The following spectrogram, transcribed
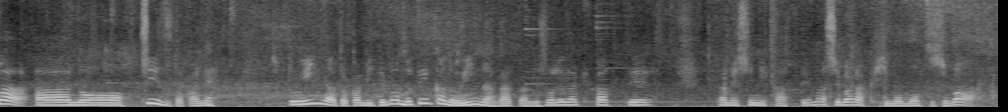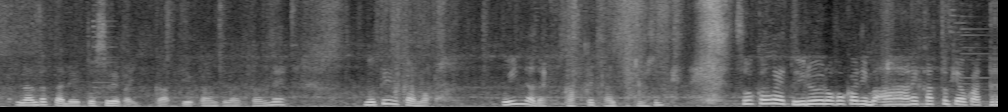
まあ、あの、チーズとかね、ちょっとウインナーとか見て、まあ無添加のウインナーがあったんで、それだけ買って、試しに買って、まあしばらく日も持つし、まあ、なんだったら冷凍すればいいかっていう感じだったんで、無添加のウインナーだけ買って帰ってきましたね。そう考えるといろいろ他にも、ああ、あれ買っときゃよかった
